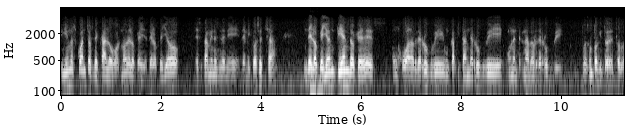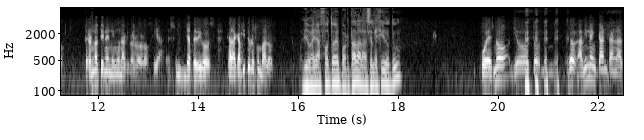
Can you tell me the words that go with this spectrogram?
y unos cuantos decálogos, ¿no? De lo que, de lo que yo, eso también es de mi, de mi cosecha, de lo que yo entiendo que es un jugador de rugby, un capitán de rugby, un entrenador de rugby, pues un poquito de todo pero no tiene ninguna cronología. Es ya te digo, cada capítulo es un valor. Oye, vaya foto de portada, ¿la has elegido tú? Pues no, yo, yo, a mí me encantan las.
